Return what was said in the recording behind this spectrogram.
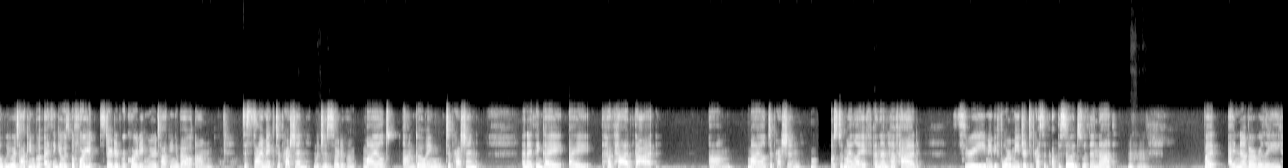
We were talking, but I think it was before you started recording. We were talking about um, dysthymic depression, which is Mhm. sort of a mild, ongoing depression, and I think I I have had that um, mild depression most of my life, and then have had three, maybe four major depressive episodes within that. hmm But I never really,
